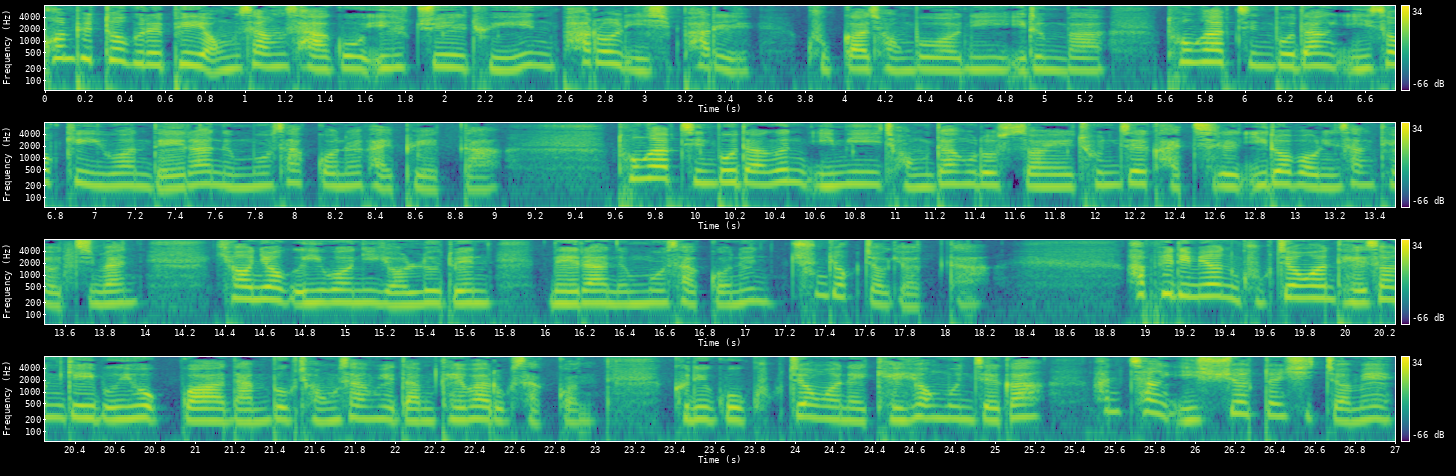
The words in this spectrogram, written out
컴퓨터 그래픽 영상 사고 일주일 뒤인 8월 28일 국가정보원이 이른바 통합진보당 이석희 의원 내란 음모 사건을 발표했다. 통합진보당은 이미 정당으로서의 존재 가치를 잃어버린 상태였지만 현역 의원이 연루된 내란 음모 사건은 충격적이었다. 하필이면 국정원 대선 개입 의혹과 남북 정상회담 대화록 사건, 그리고 국정원의 개혁 문제가 한창 이슈였던 시점에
